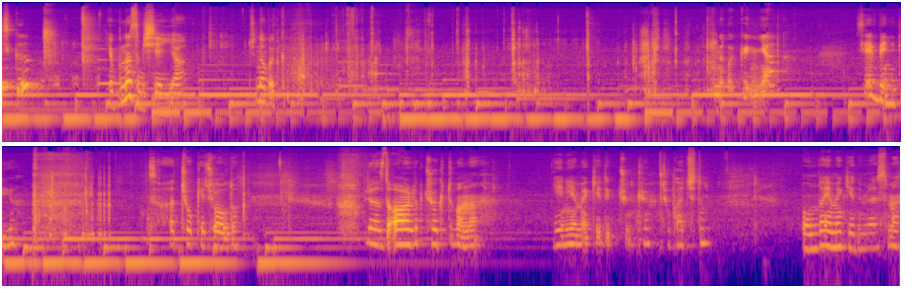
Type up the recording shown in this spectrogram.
Aşkım? Ya bu nasıl bir şey ya? Şuna bakın. Şuna bakın ya. Sev beni diyor. Saat çok geç oldu. Biraz da ağırlık çöktü bana. Yeni yemek yedik çünkü. Çok açtım. Onda yemek yedim resmen.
